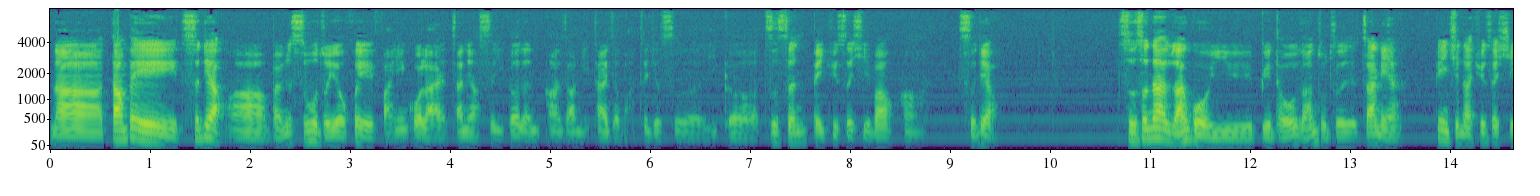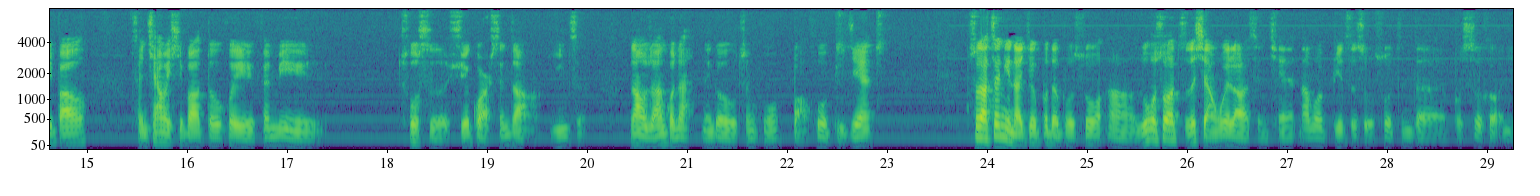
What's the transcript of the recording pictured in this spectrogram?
那当被吃掉啊，百分之十五左右会反应过来，咱俩是一个人啊，让你带着吧，这就是一个自身被巨噬细胞啊吃掉。此时呢，软骨与鼻头软组织粘连，并且呢，巨噬细胞、成纤维细胞都会分泌促使血管生长因子。让软骨呢能够存活，保护鼻尖。说到这里呢，就不得不说啊，如果说只想为了省钱，那么鼻子手术真的不适合你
